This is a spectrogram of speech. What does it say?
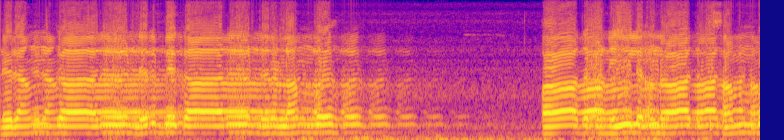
ਨਿਰੰਕਾਰ, ਨਿਰਵਿਕਾਰ ਨਿਰਲੰਭ ਆਦ ਅਨੀਲ ਅਨਾਦ ਸੰਭ।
